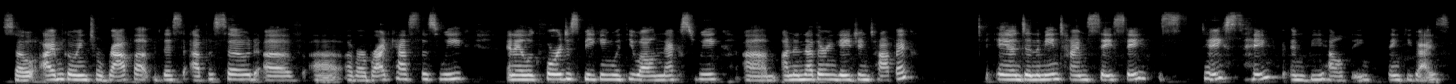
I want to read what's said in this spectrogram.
so I'm going to wrap up this episode of, uh, of our broadcast this week. And I look forward to speaking with you all next week um, on another engaging topic. And in the meantime, stay safe, stay safe, and be healthy. Thank you guys.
